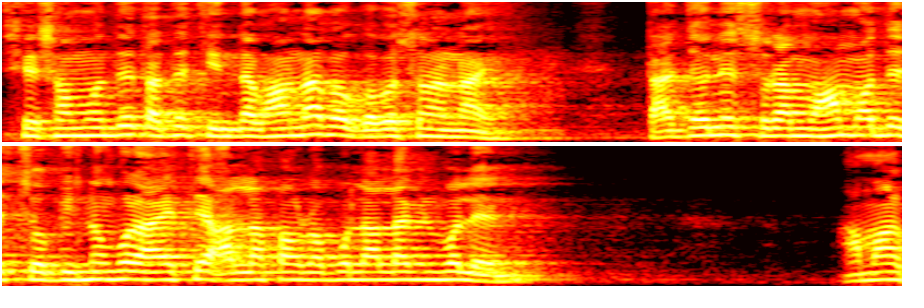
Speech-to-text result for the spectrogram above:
সে সম্বন্ধে তাদের চিন্তাভাবনা বা গবেষণা নাই। তার জন্যে সুরা মোহাম্মদের চব্বিশ নম্বর আয়তে আল্লাহ পাক রব্বুল আলমিন বলেন আমার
